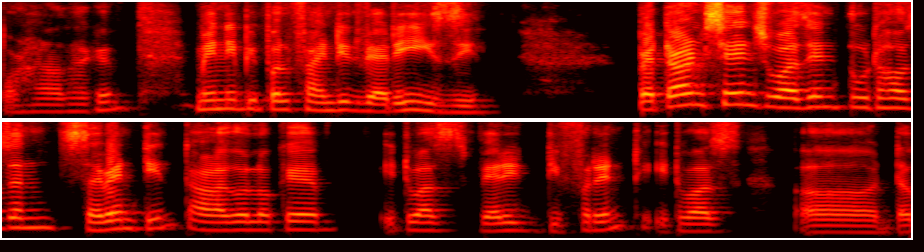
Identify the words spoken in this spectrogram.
পঢ়া থাকে. Many people find it very easy. Pattern change was in 2017. তাৰ আগলৈকে it was very different. It was uh, the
